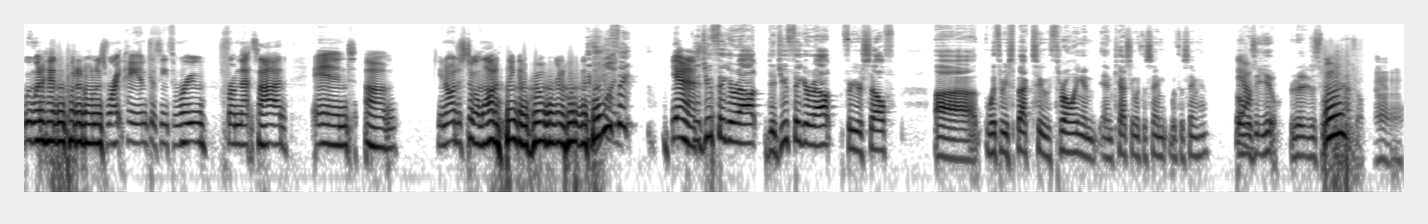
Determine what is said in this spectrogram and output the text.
We went ahead and put it on his right hand because he threw from that side, and um, you know, I just took a lot of thinking of how we're going to hold this Did you on. think? Yes. Did you figure out? Did you figure out for yourself uh, with respect to throwing and, and catching with the same with the same hand? Or Yeah. was it you? Or did it just look natural? I don't know.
